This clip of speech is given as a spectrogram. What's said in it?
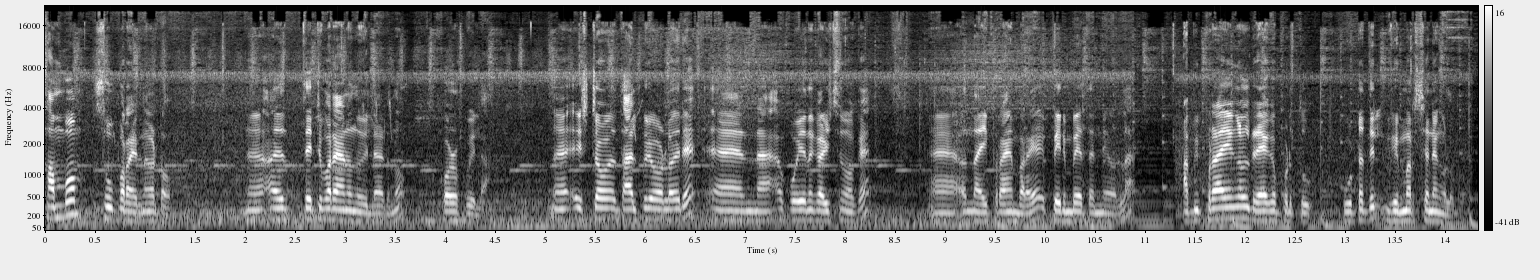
സംഭവം സൂപ്പറായിരുന്നു കേട്ടോ. അത് തെറ്റ് പറയാനൊന്നുമില്ലായിരുന്നു. കുഴപ്പമില്ല. ഇഷ്ടം താല്പര്യമുള്ളവർ പോയി ഒന്ന് കഴിച്ചു നോക്കെ. ഒന്ന് അഭിപ്രായം പറയുക പെരുമ്പേ തന്നെയുള്ള അഭിപ്രായങ്ങൾ രേഖപ്പെടുത്തു. കൂട്ടത്തിൽ വിമർശനങ്ങളും.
